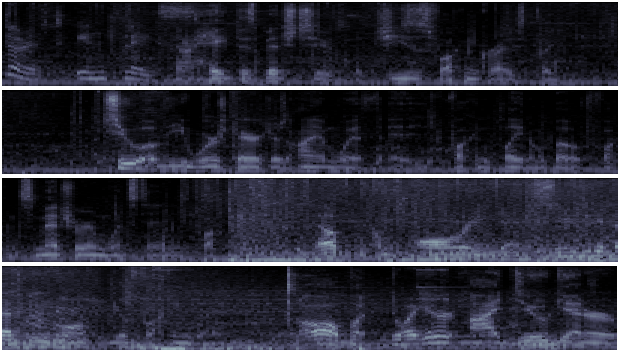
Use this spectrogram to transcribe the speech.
Turret in place. And I hate this bitch too. Jesus fucking Christ. Like two of the worst characters I am with. uh, fucking played them both. Fucking Symmetra and Winston. Fucking. Yep, I'm already dead. As soon as you get that beam off, you're fucking dead. Oh, but do I get her? I do get her,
